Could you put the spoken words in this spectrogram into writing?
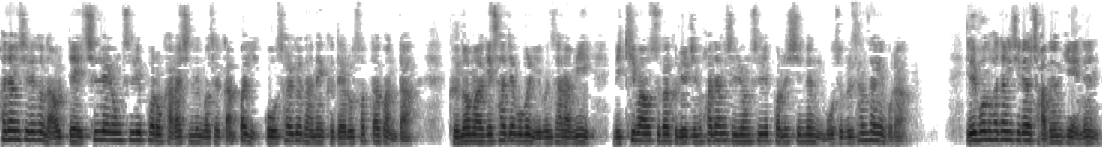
화장실에서 나올 때 실내용 슬리퍼로 갈아 신는 것을 깜빡 잊고 설교단에 그대로 섰다고 한다. 근엄하게 사제복을 입은 사람이 미키마우스가 그려진 화장실용 슬리퍼를 신는 모습을 상상해보라. 일본 화장실의 좌변기에는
